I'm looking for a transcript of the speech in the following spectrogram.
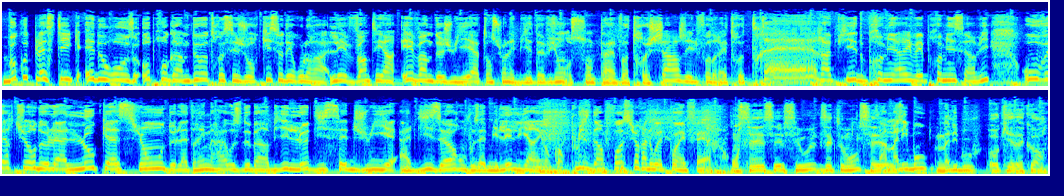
Beaucoup de plastique et de rose au programme de votre séjour qui se déroulera les 21 et 22 juillet. Attention, les billets d'avion sont à votre charge et il faudra être très rapide. Premier arrivé, premier servi. Ouverture de la location de la Dream House de Barbie le 17 juillet à 10h. On vous a mis les liens et encore plus d'infos sur alouette.fr. On sait, c'est où exactement? C'est À Malibu. Malibu, ok, d'accord.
